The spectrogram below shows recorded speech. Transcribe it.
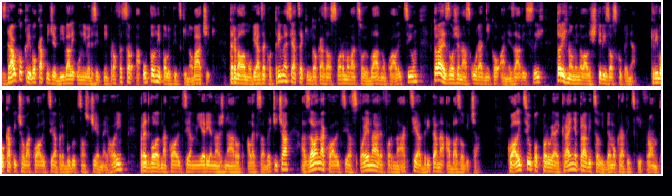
Zdravko Krivokapič je bývalý univerzitný profesor a úplný politický nováčik. Trvalo mu viac ako 3 mesiace, kým dokázal sformovať svoju vládnu koalíciu, ktorá je zložená z úradníkov a nezávislých, ktorých nominovali 4 zo skupenia. Krivokapičová koalícia pre budúcnosť Čiernej hory, predvolebná koalícia Mierie náš národ Alexa Bečiča a zelená koalícia Spojená reformná akcia Dritana Bazoviča. Koalíciu podporuje aj krajne pravicový demokratický front.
